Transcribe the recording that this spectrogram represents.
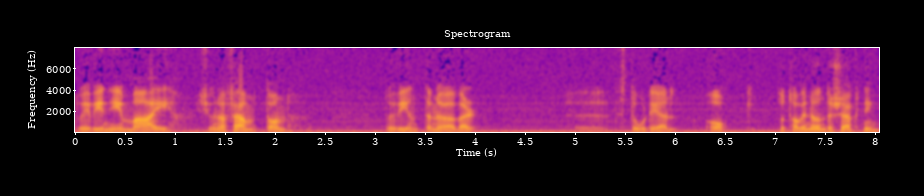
då är vi inne i maj 2015. Då är vintern över eh, stor del. Och då tar vi en undersökning.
